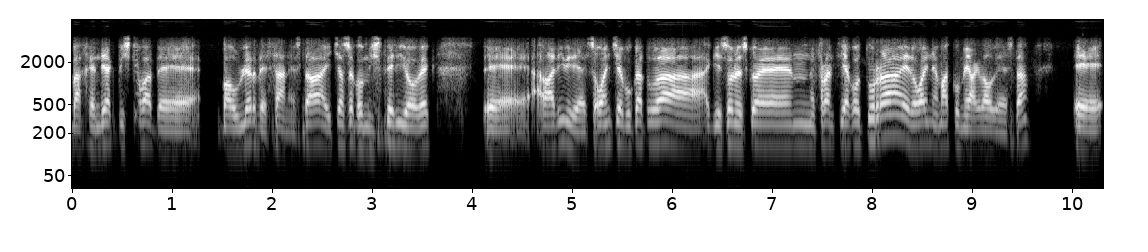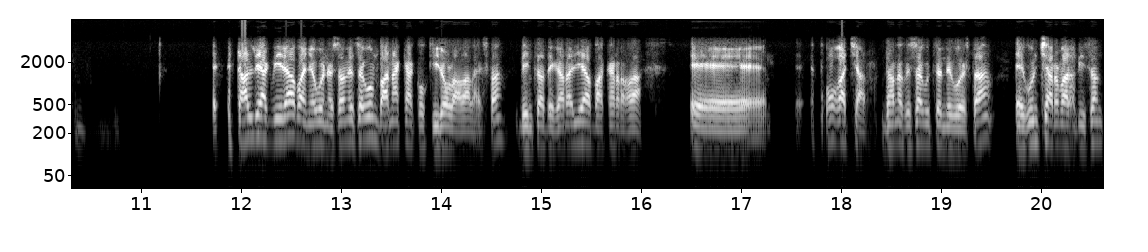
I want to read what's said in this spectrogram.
ba jendeak pixka bat e, ba uler dezan, ez da, itxasoko misterio hobek, e, adibidez, oantxe bukatu da gizonezkoen frantziako turra, edo hain emakumeak daude, ez da. E, taldeak dira, baina, bueno, esan dezagun, banakako kirola dala, ez da, bintzate garaia bakarra da. E, pogatxar, danok ezagutzen dugu, ez da, egun txar bat izan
